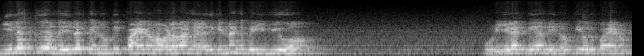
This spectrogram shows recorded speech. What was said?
இலக்கு அந்த இலக்கை நோக்கி பயணம். அவ்வளோதாங்க அதுக்கு என்னங்க பெரிய வியூகம் ஒரு இலக்கு அதை நோக்கி ஒரு பயணம்.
